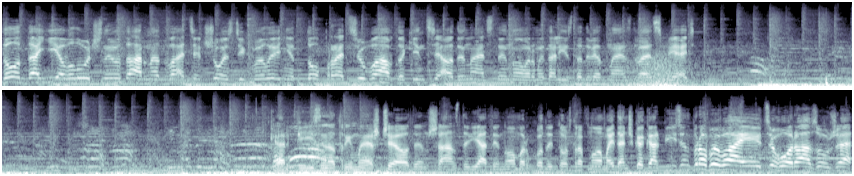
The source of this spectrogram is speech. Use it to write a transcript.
додає влучний удар на 26-й хвилині. Допрацював до кінця 11-й номер металіста 19-25. Карпізін отримає ще один шанс. Дев'ятий номер входить до штрафного майданчика. Карпізін пробиває і цього разу вже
